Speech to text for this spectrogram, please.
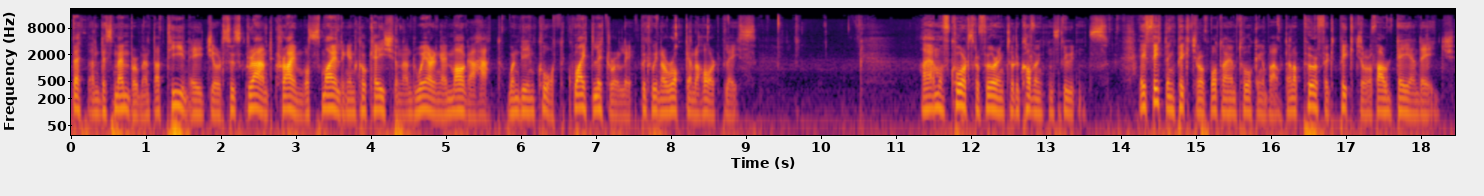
death and dismemberment at teenagers whose grand crime was smiling in Caucasian and wearing a MAGA hat when being caught, quite literally, between a rock and a hard place. I am of course referring to the Covington students. A fitting picture of what I am talking about and a perfect picture of our day and age.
